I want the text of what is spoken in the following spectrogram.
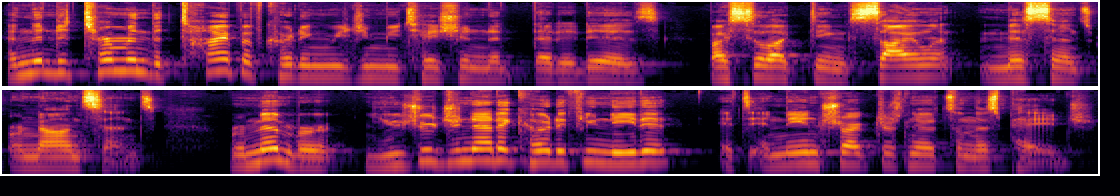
and then determine the type of coding region mutation that it is by selecting silent, missense, or nonsense. Remember, use your genetic code if you need it. It's in the instructor's notes on this page.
